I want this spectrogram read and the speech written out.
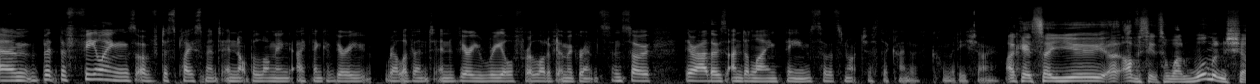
Um, but the feelings of displacement and not belonging, I think, are very relevant and very real for a lot of immigrants. And so there are those underlying themes. So it's not just a kind of comedy show. Okay, so you, uh, obviously it's a one-woman show,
